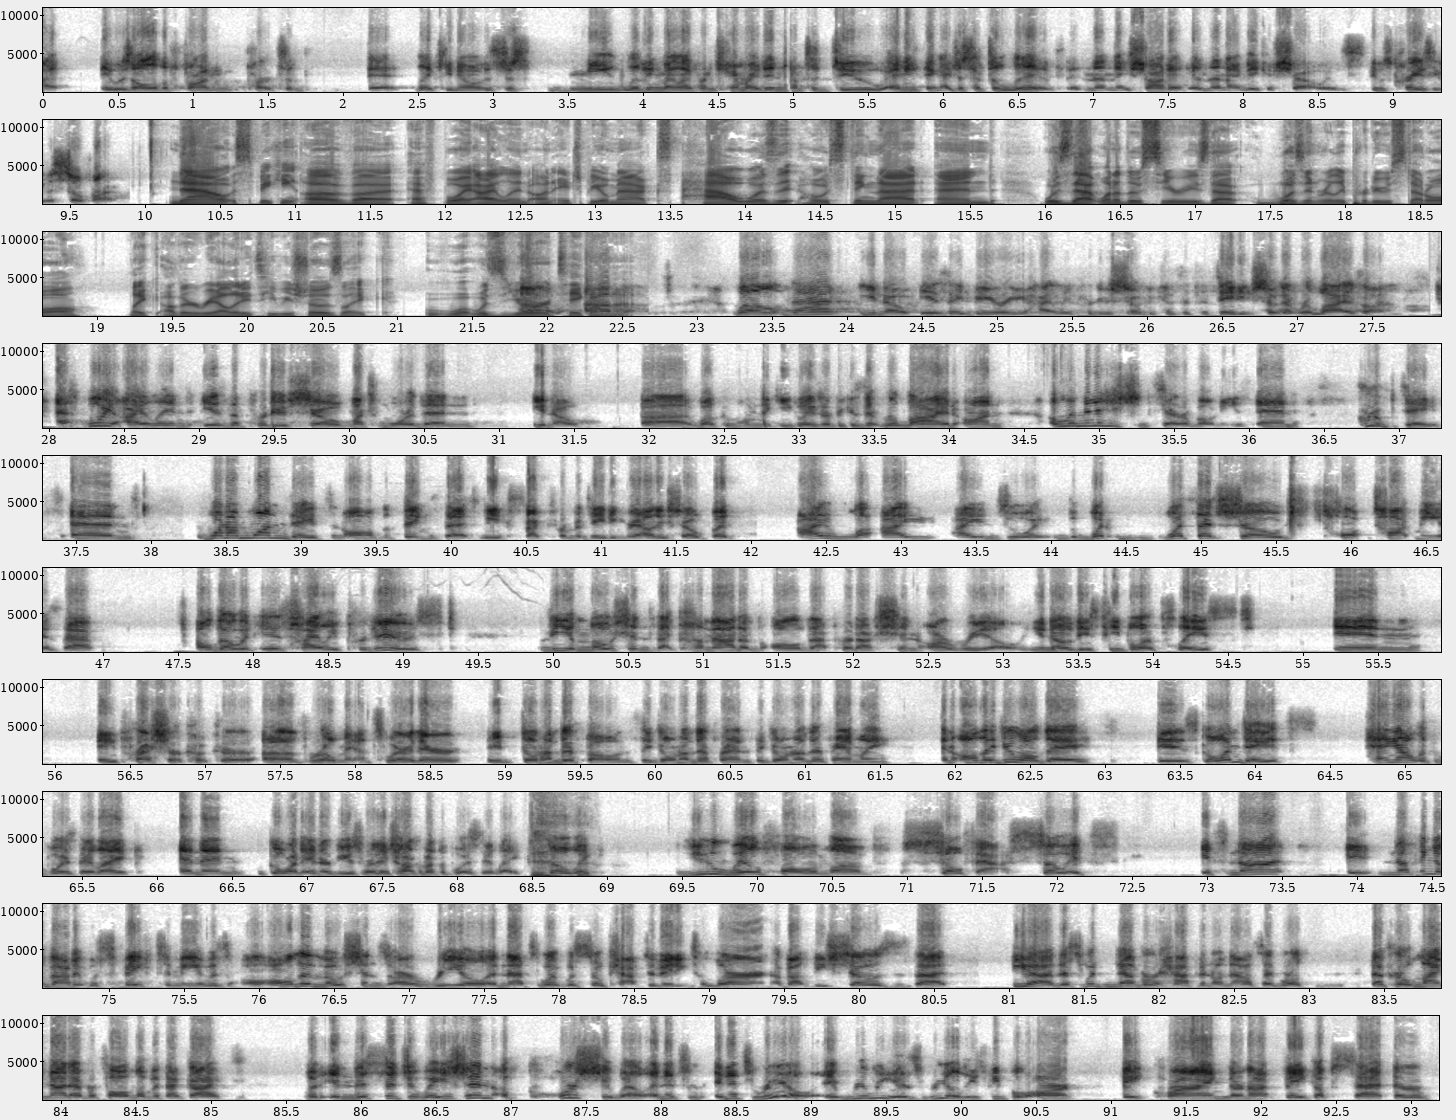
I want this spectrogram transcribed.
I, it was all the fun parts of it. Like, you know, it was just me living my life on camera. I didn't have to do anything. I just have to live. And then they shot it and then I make a show. It was, it was crazy. It was so fun. Now, speaking of uh, F Boy Island on HBO Max, how was it hosting that? And was that one of those series that wasn't really produced at all, like other reality TV shows? Like, what was your Oh, take on um, that? Well, that, you know, is a very highly produced show because it's a dating show that relies on F Boy Island is a produced show much more than, you know, uh, Welcome Home Nikki Glaser because it relied on elimination ceremonies and group dates and one-on-one dates and all the things that we expect from a dating reality show. But I, lo- I, I enjoy what what that show taught taught me is that although it is highly produced, the emotions that come out of all of that production are real. You know, these people are placed in a pressure cooker of romance where they're they don't have their phones, they don't have their friends, they don't have their family, and all they do all day is go on dates, hang out with the boys they like, and then go on interviews where they talk about the boys they like. So like you will fall in love so fast. So it's it's not it nothing about it was fake to me. It was all the emotions are real and that's what was so captivating to learn about these shows is that yeah, this would never happen on the outside world. That girl might not ever fall in love with that guy. But in this situation, of course she will. And it's and it's real. It really is real. These people aren't fake crying, they're not fake upset. They're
